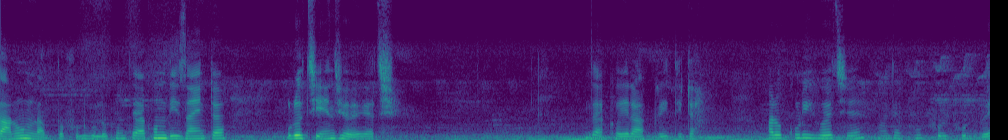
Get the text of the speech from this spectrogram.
দারুণ লাগতো ফুলগুলো, কিন্তু এখন ডিজাইনটা পুরো চেঞ্জ হয়ে গেছে। দেখো এর আকৃতিটা। আরও কুড়ি হয়েছে দেখো ফুল ফুটবে।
